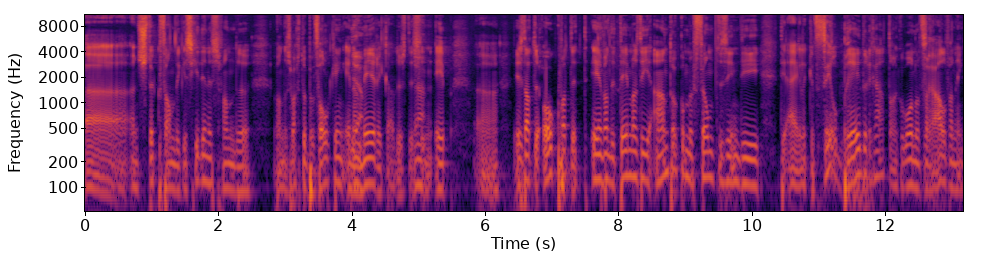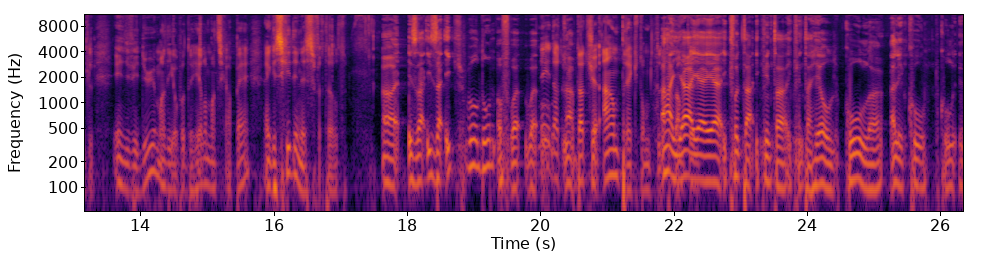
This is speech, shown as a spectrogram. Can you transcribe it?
eh, een stuk van de geschiedenis van de, van de zwarte bevolking in Ja. Amerika. Dus het is, Ja. een ep, eh, is dat ook wat het, een van de thema's die je aantrok om een film te zien die, die eigenlijk veel breder gaat dan gewoon een verhaal van enkele individuen, maar die over de hele maatschappij en geschiedenis vertelt? Uh, is, dat iets dat ik wil doen? Of wat, wat, Nee, dat, nou, dat je aantrekt om te... Ah ja, ja, ja. Ik vind dat, ik vind dat, ik vind dat heel cool. eh. Allee, cool. cool. eh,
